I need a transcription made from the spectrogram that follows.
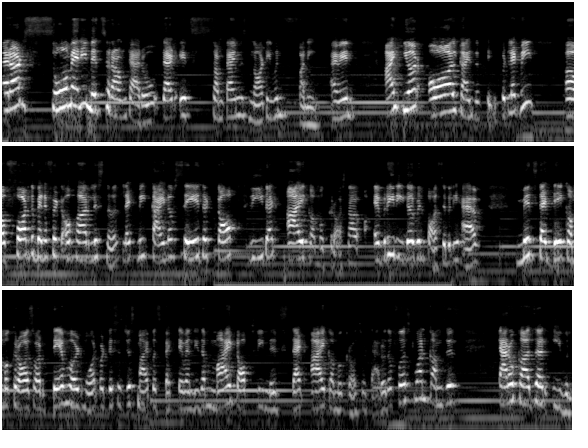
there are so many myths around tarot that it's sometimes not even funny. I mean, I hear all kinds of things, but let me, uh, for the benefit of our listeners, let me kind of say the top three that I come across. Now, every reader will possibly have myths that they come across or they've heard more, but this is just my perspective, and these are my top three myths that I come across with tarot. The first one comes is tarot cards are evil.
